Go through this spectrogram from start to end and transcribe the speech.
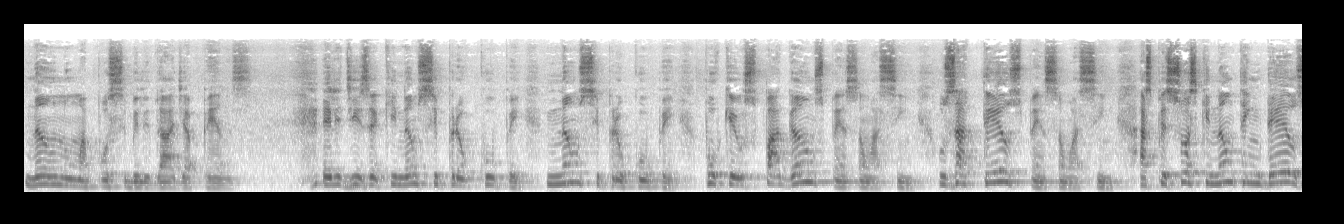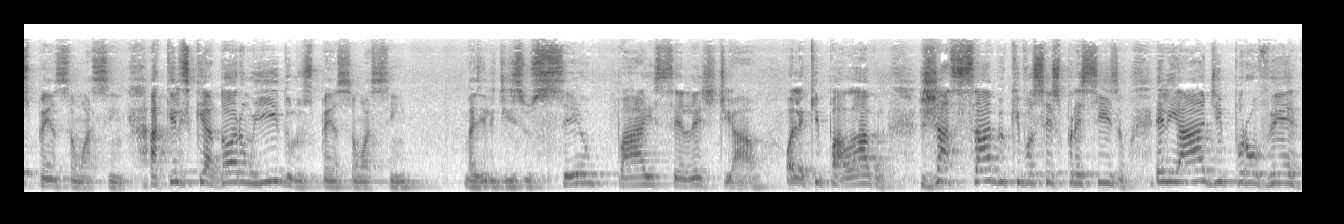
não numa possibilidade apenas. Ele diz aqui: não se preocupem, não se preocupem, porque os pagãos pensam assim, os ateus pensam assim, as pessoas que não têm Deus pensam assim, aqueles que adoram ídolos pensam assim. Mas ele diz: o seu Pai Celestial, olha que palavra, já sabe o que vocês precisam, ele há de prover.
